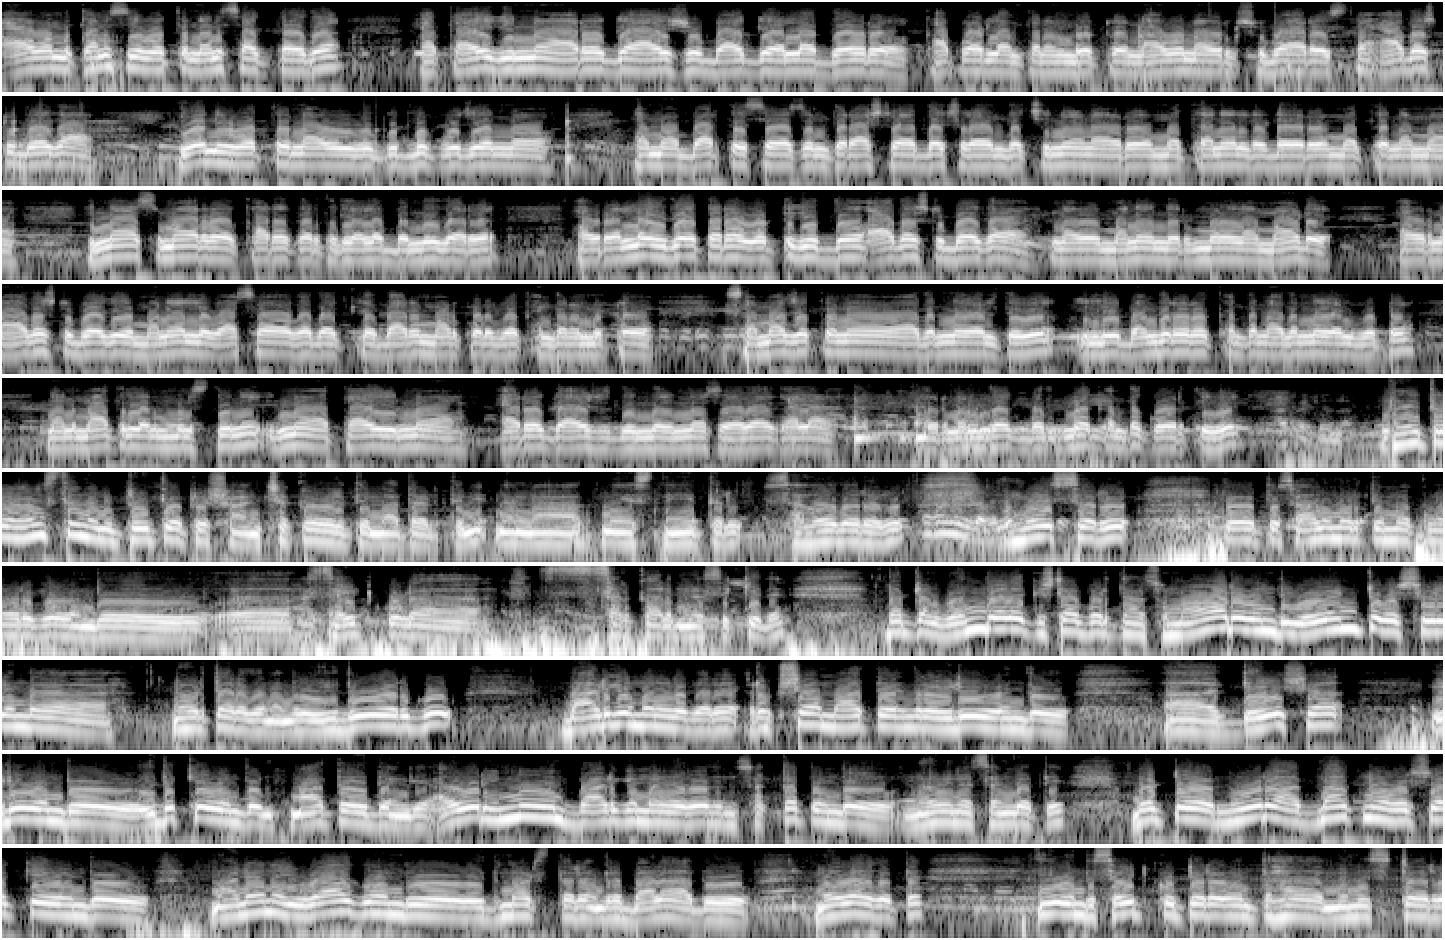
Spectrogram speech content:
ಆ ಒಂದು ಕನಸು ಇವತ್ತು ನನಸಾಗ್ತಾ ಇದೆ. ಆ ತಾಯಿಗೆ ಇನ್ನೂ ಆರೋಗ್ಯ, ಆಯುಷು, ಭಾಗ್ಯ ಎಲ್ಲ ದೇವರು ಕಾಪಾಡಲಿ ಅಂತ ಅಂದ್ಬಿಟ್ಟು ನಾವು ಅವ್ರಿಗೆ ಶುಭ ಹಾರೈಸ್ತಾ, ಆದಷ್ಟು ಬೇಗ ಏನು ಇವತ್ತು ನಾವು ಗುದ್ಲಿ ಪೂಜೆಯನ್ನು ನಮ್ಮ ಭಾರತೀಯ ಸೇವಾ ಸಮಿತಿ ರಾಷ್ಟ್ರೀಯ ಅಧ್ಯಕ್ಷರಾದಂಥ ಚಿನ್ನಣ್ಣ ಅವರು ಮತ್ತು ಅನಿಲ್ ರೆಡ್ಡಿ ಅವರು ಮತ್ತು ನಮ್ಮ ಇನ್ನೂ ಸುಮಾರು ಕಾರ್ಯಕರ್ತರೆಲ್ಲ ಬಂದಿದ್ದಾರೆ. ಅವರೆಲ್ಲ ಇದೇ ಥರ ಒಟ್ಟಿಗಿದ್ದು ಆದಷ್ಟು ಬೇಗ ನಾವು ಮನೆ ನಿರ್ಮೂಲನೆ ಮಾಡಿ ಅವ್ರನ್ನ ಆದಷ್ಟು ಬೇಗ ಮನೆಯಲ್ಲಿ ವಾಸವಾಗೋದಕ್ಕೆ ದಾರಿ ಮಾಡಿಕೊಡ್ಬೇಕಂತ ಅಂದ್ಬಿಟ್ಟು ಸಮ ಸಮಾಜಕ್ಕೂ ಅದನ್ನೇ ಹೇಳ್ತೀವಿ. ಇಲ್ಲಿ ಬಂದಿರೋಕ್ಕಂತ ಅದನ್ನೇ ಹೇಳ್ಬಿಟ್ಟು ನಾನು ಮಾತುಗಳನ್ನು ಮುಗಿಸ್ತೀನಿ. ಇನ್ನೂ ಆ ತಾಯಿ ಇನ್ನೂ ಆರೋಗ್ಯ ಆಯುಷದಿಂದ ಇನ್ನೂ ಸದಾಕಾಲ ಅವ್ರು ನಮ್ದಾಗಿ ಕೋರ್ತೀವಿ. ರೈತರು, ನಮಸ್ತೆ. ನಾನು ಪ್ರೀತಿಯ ಪ್ರಶಾಂತ್ ಚಕ್ರವರ್ತಿ ಮಾತಾಡ್ತೀನಿ. ನನ್ನ ಆತ್ಮೀಯ ಸ್ನೇಹಿತರು, ಸಹೋದರರು, ಉಮೇಶ್ ಸರ್, ಇವತ್ತು ಸಾಲುಮೂರ್ತಿ ತಿಮ್ಮಕ್ಕನವರಿಗೆ ಒಂದು ಸೈಟ್ ಕೂಡ ಸರ್ಕಾರದಿಂದ ಸಿಕ್ಕಿದೆ. ಬಟ್ ನಾನು ಒಂದು ಹೇಳಕ್ಕೆ ಇಷ್ಟಪಡ್ತೀನಿ. ಸುಮಾರು ಒಂದು ಏಳೆಂಟು ವರ್ಷಗಳಿಂದ ನೋಡ್ತಾ ಇರೋದೇನೆಂದ್ರೆ ಇದುವರೆಗೂ ಬಾಡಿಗೆ ಮನೆಯಲ್ಲಿದ್ದಾರೆ. ವೃಕ್ಷ ಮಾತೆ ಅಂದರೆ ಇಡೀ ಒಂದು ದೇಶ ಇಡೀ ಒಂದು ಇದಕ್ಕೆ ಒಂದು ಮಾತೆ ಇದ್ದಂಗೆ ಅವರು ಇನ್ನೂ ಒಂದು ಬಾಡಿಗೆ ಮನೆ ಇರೋದೊಂದು ಸಖತ್ ಒಂದು ನೋವಿನ ಸಂಗತಿ. ಬಟ್ ನೂರ ಹದಿನಾಲ್ಕನೇ ವರ್ಷಕ್ಕೆ ಒಂದು ಮನೇನ ಇವಾಗ ಒಂದು ಇದು ಮಾಡಿಸ್ತಾರೆ ಅಂದರೆ ಭಾಳ ಅದು ನೋವಾಗುತ್ತೆ. ಈ ಒಂದು ಸೈಟ್ ಕೊಟ್ಟಿರುವಂತಹ ಮಿನಿಸ್ಟರ್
